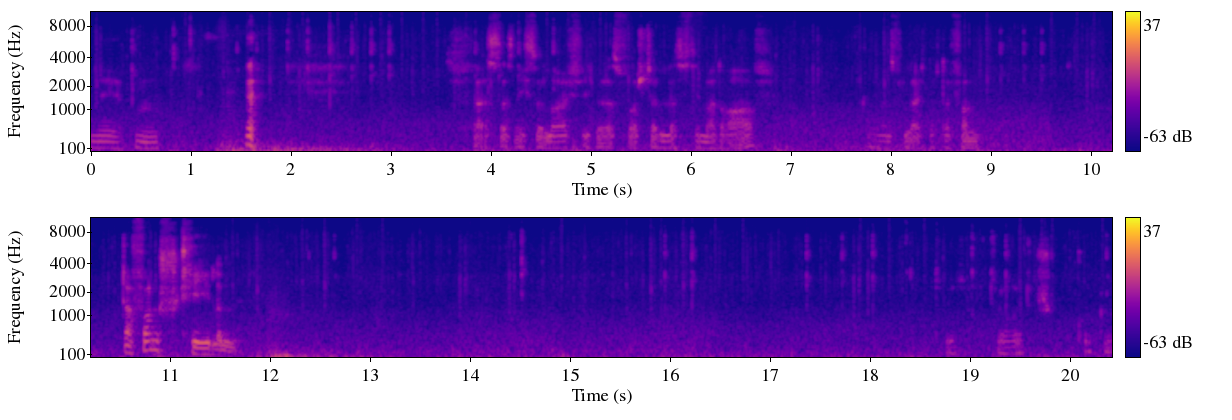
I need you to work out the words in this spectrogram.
Nee, hm. Falls das nicht so läuft, wie ich mir das vorstelle, lasse ich den mal drauf. Uns vielleicht noch davon davon stehlen. Theoretisch gucken.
